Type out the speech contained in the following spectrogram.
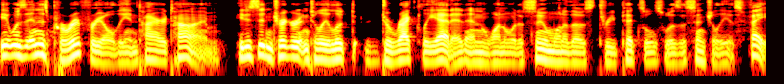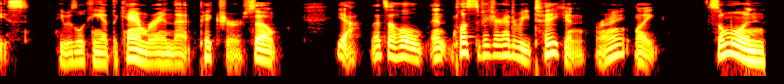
it was in his peripheral the entire time. He just didn't trigger it until he looked directly at it, and one would assume one of those three pixels was essentially his face. He was looking at the camera in that picture. So, yeah, that's a whole. And plus, the picture had to be taken, right? Like, someone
